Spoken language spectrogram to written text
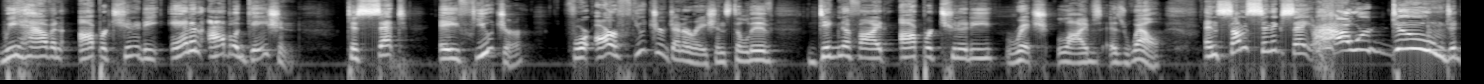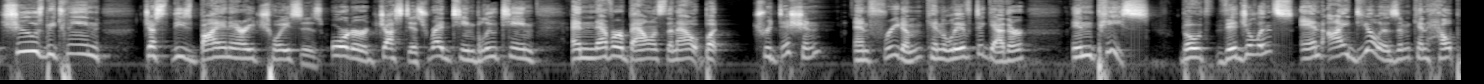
We have an opportunity and an obligation to set a future for our future generations to live dignified, opportunity rich lives as well. And some cynics say, ah, we're doomed to choose between just these binary choices order, justice, red team, blue team, and never balance them out. But tradition and freedom can live together in peace. Both vigilance and idealism can help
